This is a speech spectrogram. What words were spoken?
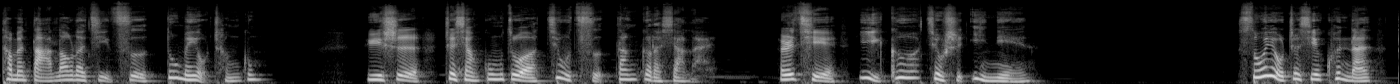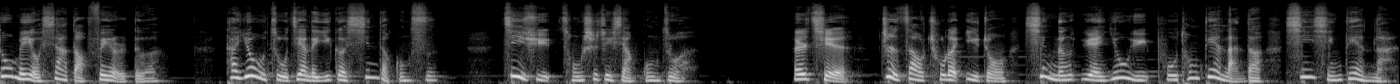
他们打捞了几次都没有成功，于是这项工作就此耽搁了下来，而且一搁就是一年。所有这些困难都没有吓到菲尔德，他又组建了一个新的公司，继续从事这项工作，而且制造出了一种性能远优于普通电缆的新型电缆。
